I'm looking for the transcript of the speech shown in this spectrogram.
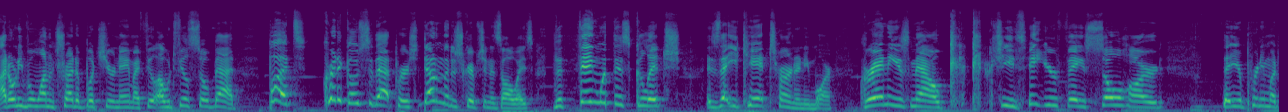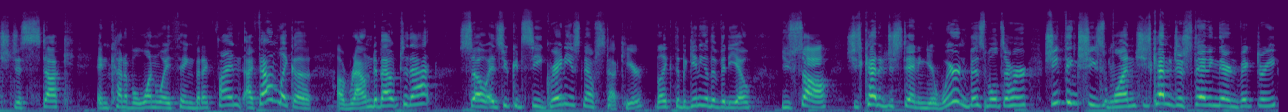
I don't even want to try to butcher your name. I feel I would feel so bad. But credit goes to that person. Down in the description, as always. The thing with this glitch is that you can't turn anymore. Granny is now. She's hit your face so hard that you're pretty much just stuck in kind of a one-way thing. But I find I found like a, a roundabout to that. So as you can see, Granny is now stuck here. Like the beginning of the video, you saw, she's kind of just standing here. We're invisible to her. She thinks she's won. She's kind of just standing there in victory.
